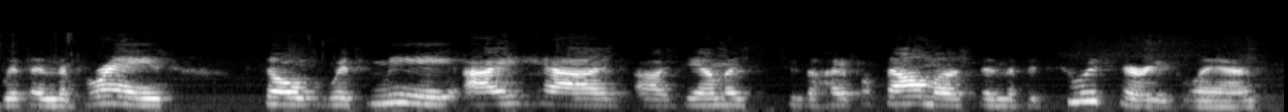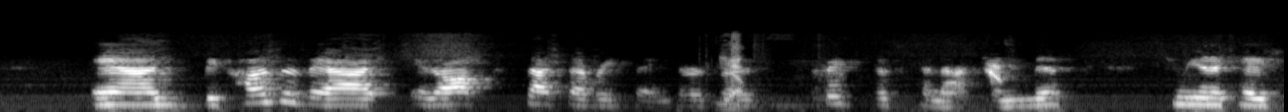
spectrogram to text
within the brain. So with me, I had uh, damage to the hypothalamus and the pituitary gland, and because of that, it offsets everything. There's Yep. a big disconnect and miscommunication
